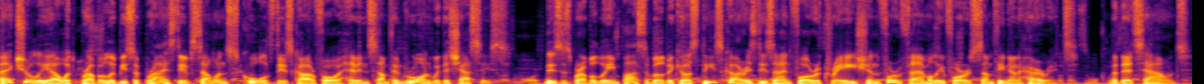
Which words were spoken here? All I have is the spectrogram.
Actually, I would probably be surprised if someone scolds this car for having something wrong with the chassis. This is probably impossible, because this car is designed for recreation, for family, for something unhurried. But that sound...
